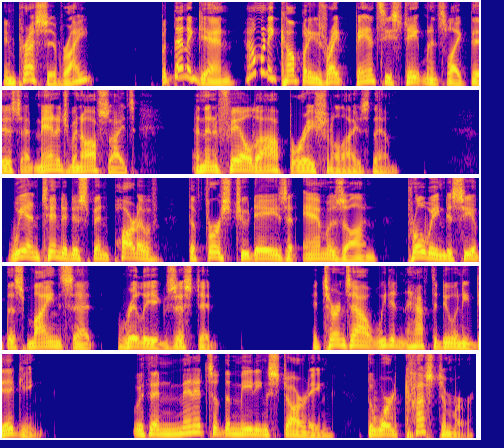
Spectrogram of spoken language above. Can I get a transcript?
Impressive, right? But then again, how many companies write fancy statements like this at management offsites and then fail to operationalize them? We intended to spend part of the first two days at Amazon probing to see if this mindset really existed. It turns out we didn't have to do any digging. Within minutes of the meeting starting, the word customer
